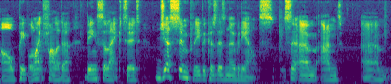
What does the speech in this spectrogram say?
of people like Fallada being selected just simply because there's nobody else. So, um, and um,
